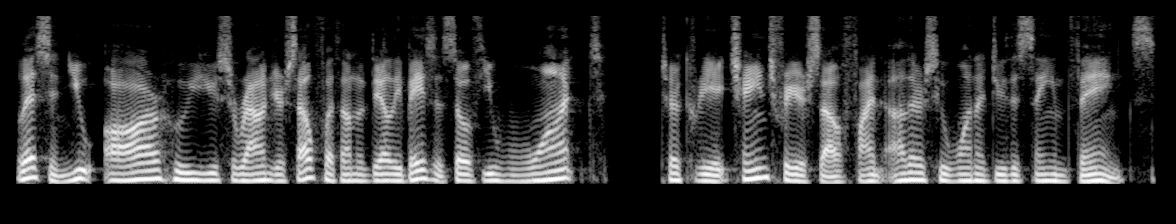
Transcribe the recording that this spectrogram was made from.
Listen, you are who you surround yourself with on a daily basis. So if you want to create change for yourself, find others who want to do the same things.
